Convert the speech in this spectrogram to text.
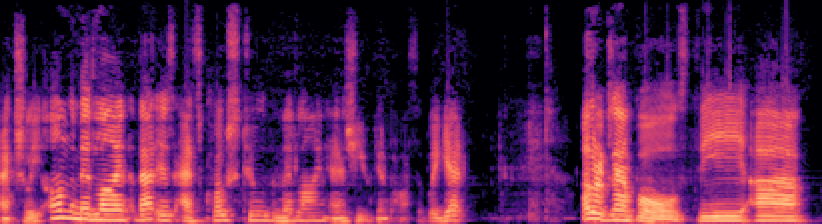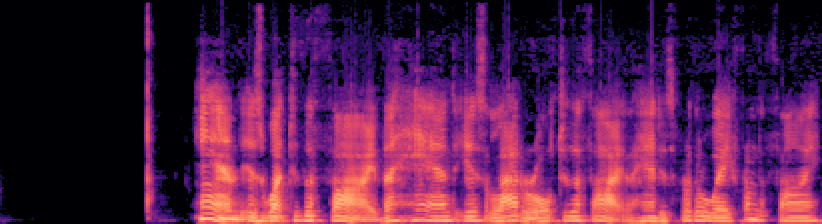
actually on the midline. That is as close to the midline as you can possibly get. Other examples, the uh, hand is what to the thigh? The hand is lateral to the thigh. The hand is further away from the thigh,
